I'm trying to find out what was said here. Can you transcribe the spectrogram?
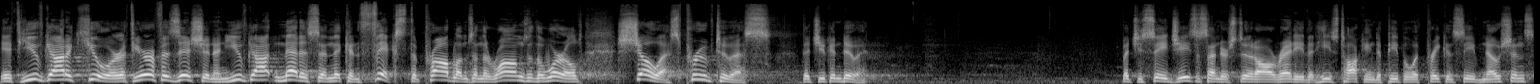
If you've got a cure, if you're a physician and you've got medicine that can fix the problems and the wrongs of the world, show us, prove to us that you can do it. But you see, Jesus understood already that he's talking to people with preconceived notions,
